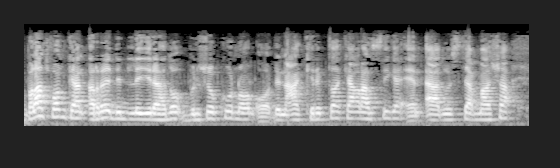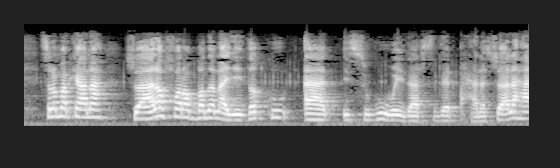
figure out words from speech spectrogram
platformkan reddit la yiraahdo bulsho ku nool oo dhinaca cripto currency-ga aada u isticmaasha. Isla markaana su'aalo fara badan ayay dadku aada isugu weydaarsadeen. Waxaana su'aalaha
